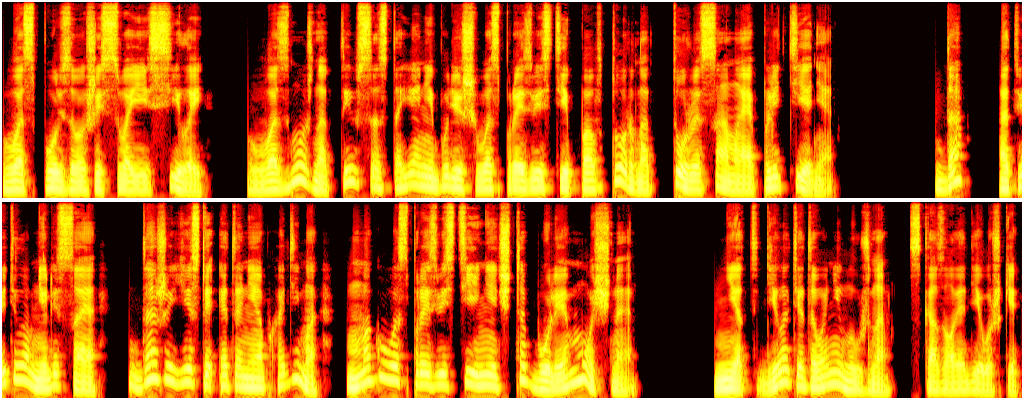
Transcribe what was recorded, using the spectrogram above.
воспользовавшись своей силой. Возможно, ты в состоянии будешь воспроизвести повторно то же самое плетение. Да, ответила мне Лисая, даже если это необходимо, могу воспроизвести нечто более мощное. Нет, делать этого не нужно, сказал я девушке.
